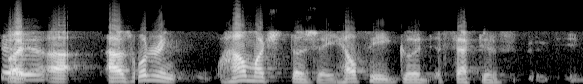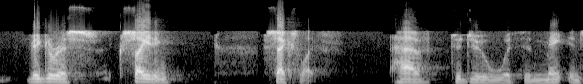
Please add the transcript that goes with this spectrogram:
Yeah, but yeah. uh, I was wondering how much does a healthy, good, effective, vigorous, exciting sex life have to do with the maintenance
